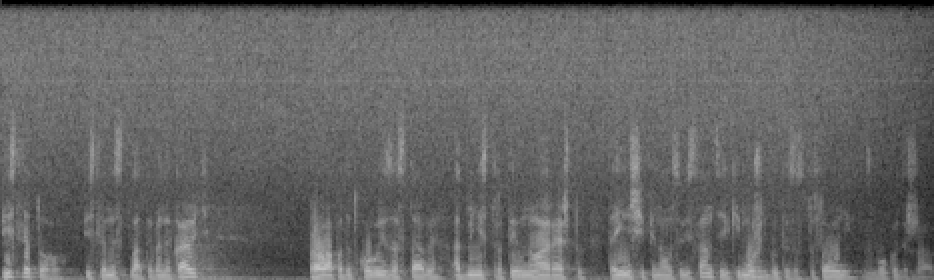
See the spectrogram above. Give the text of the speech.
Після того, після несплати виникають права податкової застави, адміністративного арешту та інші фінансові санкції, які можуть бути застосовані з боку держави.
